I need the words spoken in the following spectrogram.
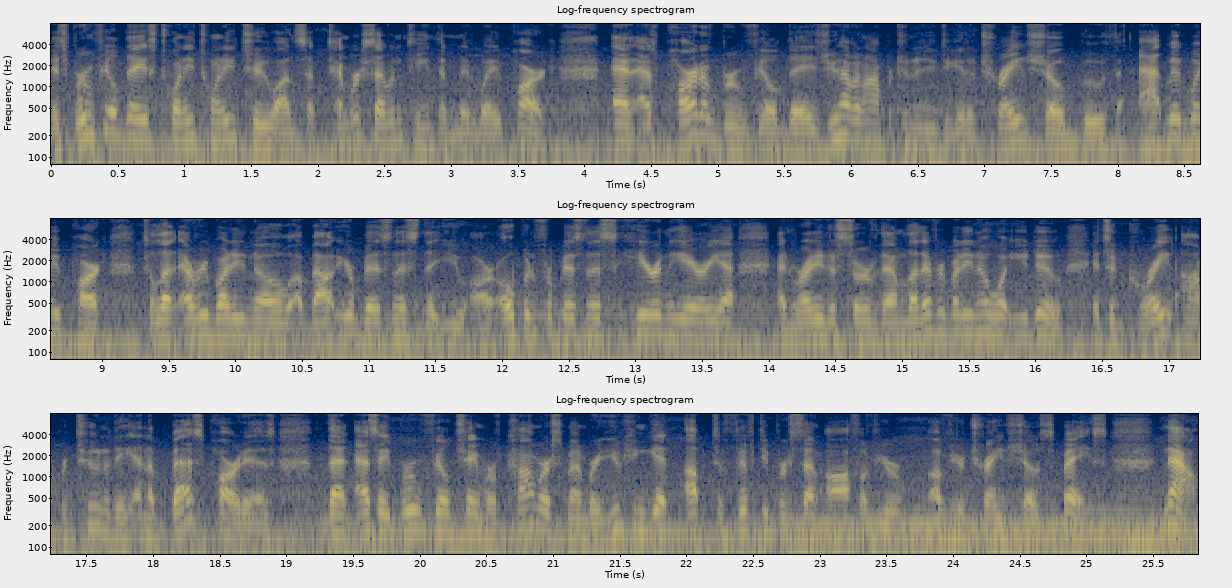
It's Broomfield Days 2022 on September 17th at Midway Park. And as part of Broomfield Days, you have an opportunity to get a trade show booth at Midway Park to let everybody know about your business, that you are open for business here in the area and ready to serve them. Let everybody know what you do. It's a great opportunity, and the best part is that as a Broomfield Chamber of Commerce member, you can get up to 50% off of your of your trade show space. Now,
